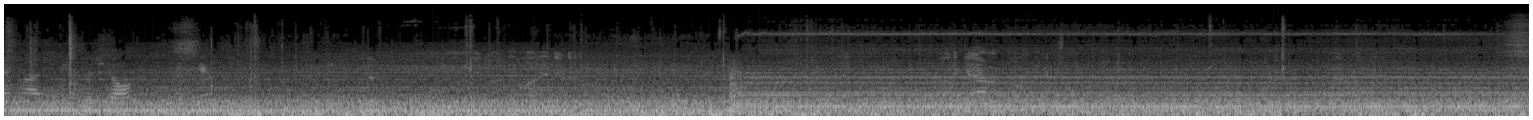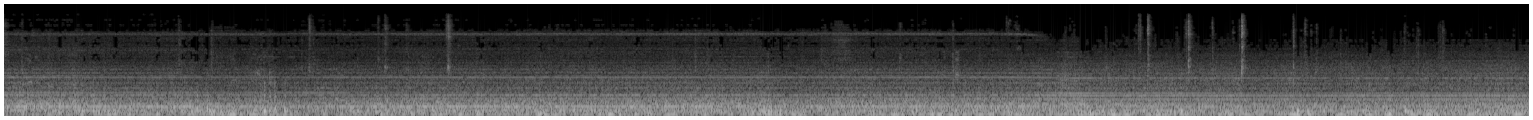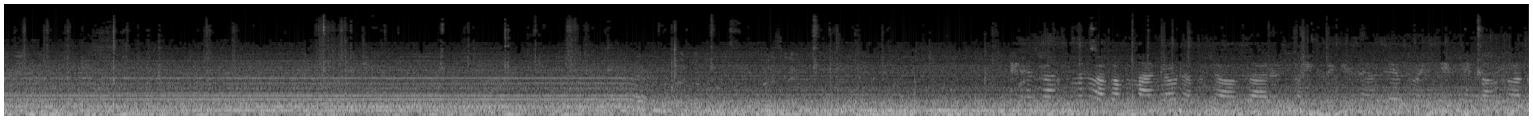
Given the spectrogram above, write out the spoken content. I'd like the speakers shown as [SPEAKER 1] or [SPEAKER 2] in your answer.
[SPEAKER 1] Uh, thank you. outside is 20 degrees Celsius, safety and comfort.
